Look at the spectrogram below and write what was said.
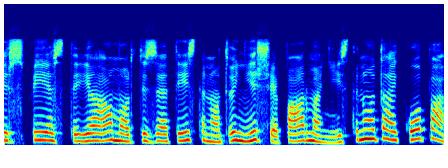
ir spiesti jā, amortizēt, īstenot. Viņi ir šie pārmaiņu īstenotāji kopā,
